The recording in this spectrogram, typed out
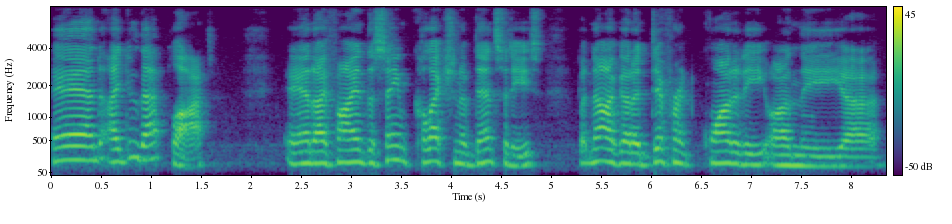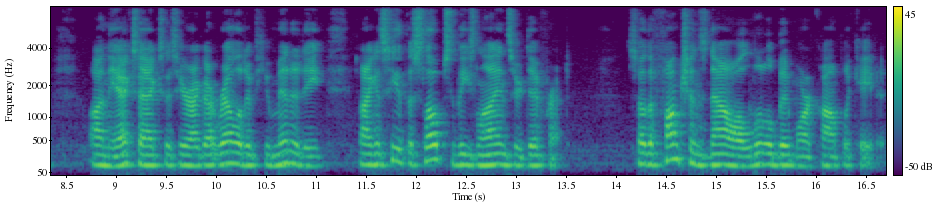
And I do that plot and I find the same collection of densities, but now I've got a different quantity on the uh, on the x-axis here. I've got relative humidity, and I can see that the slopes of these lines are different. So the function's now a little bit more complicated.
